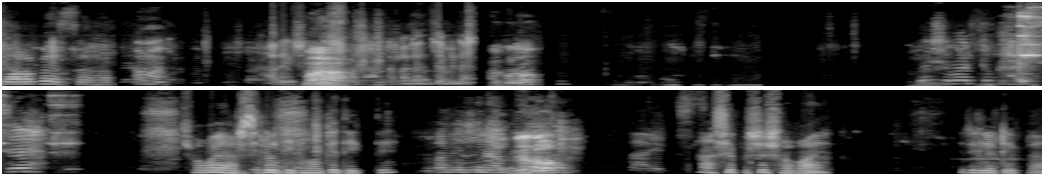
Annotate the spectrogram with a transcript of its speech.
বড় মা। সবাই আসছিল দিদিমাকে দেখতে। গেল আশেপাশে সবাই রিলেটিভরা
